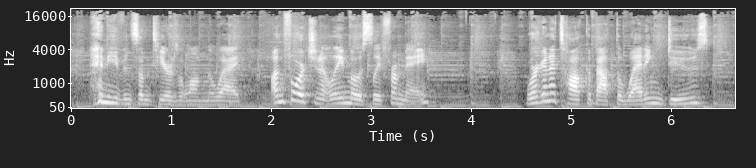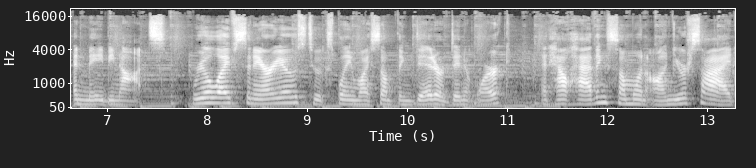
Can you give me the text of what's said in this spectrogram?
and even some tears along the way. Unfortunately, mostly from me. We're going to talk about the wedding do's and maybe nots, real life scenarios to explain why something did or didn't work, and how having someone on your side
